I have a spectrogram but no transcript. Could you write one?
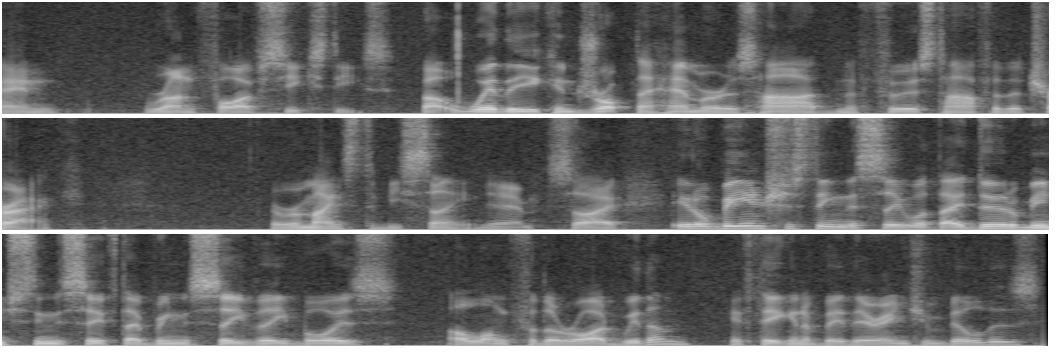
and run 560s. But whether you can drop the hammer as hard in the first half of the track, it remains to be seen. Yeah. So it'll be interesting to see what they do. It'll be interesting to see if they bring the CV boys along for the ride with them, if they're going to be their engine builders.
